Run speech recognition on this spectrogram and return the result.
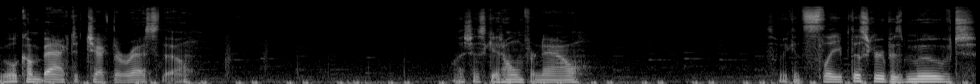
We'll come back to check the rest, though. Let's just get home for now. So we can sleep. This group has moved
